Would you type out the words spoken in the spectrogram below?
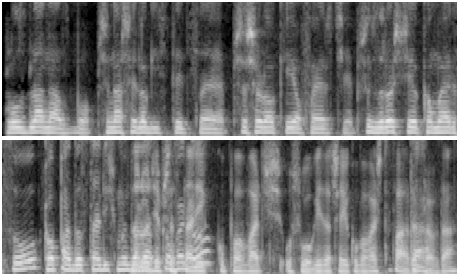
plus dla nas, bo przy naszej logistyce, przy szerokiej ofercie, przy wzroście e-commerce'u, kopa dostaliśmy No ludzie dodatkowego. przestali kupować usługi, zaczęli kupować towary, Tak. prawda?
